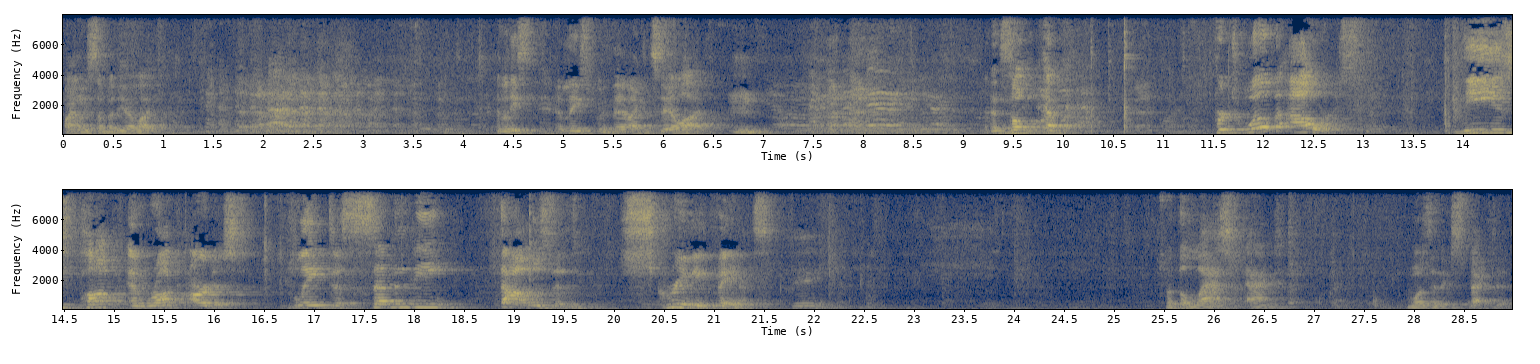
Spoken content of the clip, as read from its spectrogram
Finally, somebody I like. at least, at least with them I can stay alive. and Salt-N-Pepa. For 12 hours, these pop and rock artists played to 70,000 screaming fans. But the last act wasn't expected.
